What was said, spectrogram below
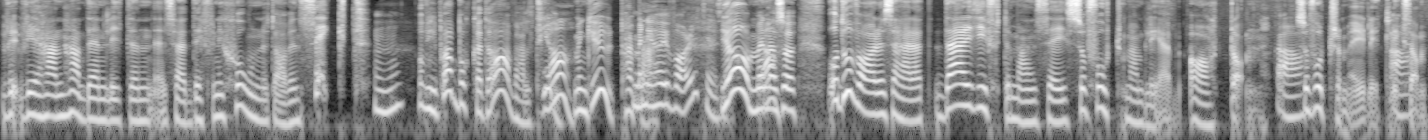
vi, vi, han hade en liten eh, definition av en sekt. Och vi bara bockade av allting. Mm. Ja. Men gud pappa. Men ni har ju varit i en sekt. Ja, men Ja. Alltså, och då var det så här att där gifte man sig så fort man blev 18. Ja. Så fort som möjligt. Liksom.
